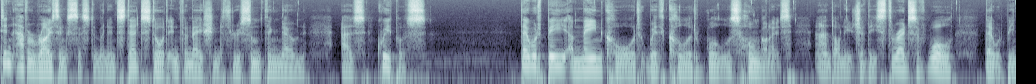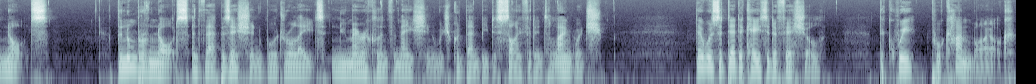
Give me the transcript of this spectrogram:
didn't have a writing system and instead stored information through something known as quipus. There would be a main cord with coloured wools hung on it, and on each of these threads of wool there would be knots. The number of knots and their position would relate numerical information which could then be deciphered into language. There was a dedicated official, the Quipucamayok,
